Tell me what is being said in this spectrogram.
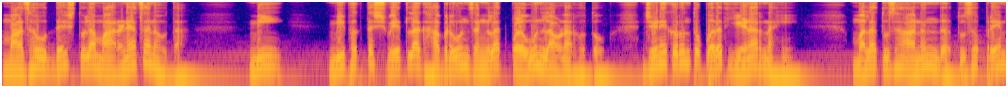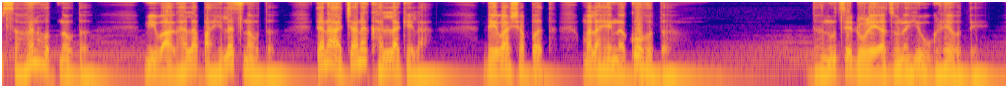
माझा उद्देश तुला मारण्याचा नव्हता. मी मी फक्त श्वेतला घाबरवून जंगलात पळवून लावणार होतो जेणेकरून तो परत येणार नाही. मला तुझा आनंद तुझं प्रेम सहन होत नव्हतं. मी वाघाला पाहिलंच नव्हतं. त्यानं अचानक हल्ला केला. देवा शपथ मला हे नको होतं. धनुचे डोळे अजूनही उघडे होते.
